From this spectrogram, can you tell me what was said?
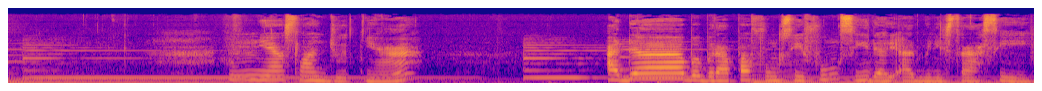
Hmm, yang selanjutnya, ada beberapa fungsi-fungsi dari administrasi.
